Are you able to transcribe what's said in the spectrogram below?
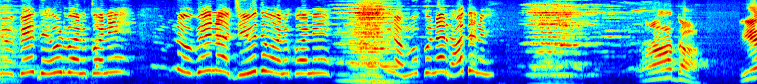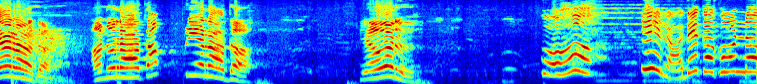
నువ్వే దేవుడు అనుకొని నువ్వే నా జీవితం అనుకొని నమ్ముకున్న రాతని రాధా ఏ రాధా? అనురాధ ప్రియ రాధా ఎవరు? రాధే కాకుండా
